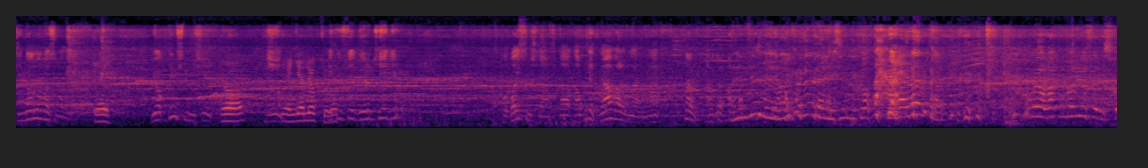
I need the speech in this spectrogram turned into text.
Şimdi olmaması lazım. Ne? Yok değil mi şimdi bir şey? Yo. hiç engel yok diyor. Peki Bak. üstte görüntüye gir. Kobaysın işte artık. Ha, kabul et. Ne yapalım yani? Ha. Şimdi ko Kobaya bak kullanıyorsun işte.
